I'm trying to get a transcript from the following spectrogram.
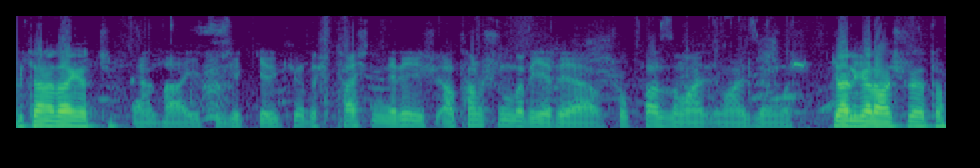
Bir tane daha geçeceğim. Yani daha yetecek gerekiyor da şu taş nereye şu- atam şunları yere ya. Çok fazla mal- malzeme var. Gel gel ha şuraya tam.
